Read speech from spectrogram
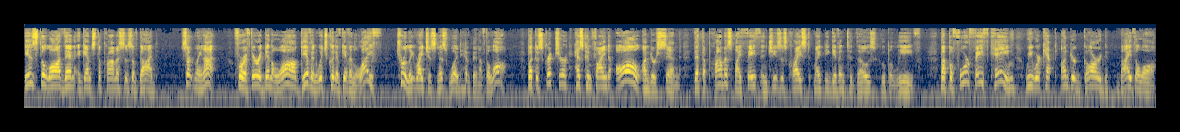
Is the law then against the promises of God? Certainly not. For if there had been a law given which could have given life, truly righteousness would have been of the law. But the scripture has confined all under sin, that the promise by faith in Jesus Christ might be given to those who believe. But before faith came, we were kept under guard by the law,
